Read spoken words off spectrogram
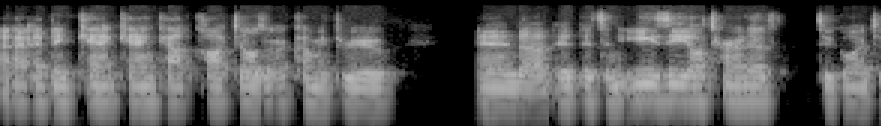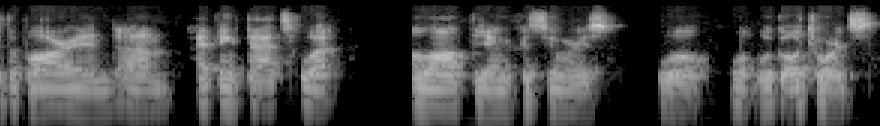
I, I think canned canned cocktails are coming through and uh, it, it's an easy alternative to going to the bar. And um, i think that's what a lot of the younger consumers will will, will go towards.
